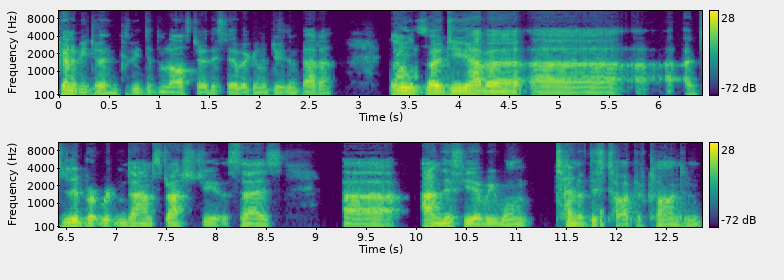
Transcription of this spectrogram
going to be doing because we did them last year this year we're going to do them better but yeah. also do you have a, a, a deliberate written down strategy that says uh, and this year we want 10 of this type of client and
